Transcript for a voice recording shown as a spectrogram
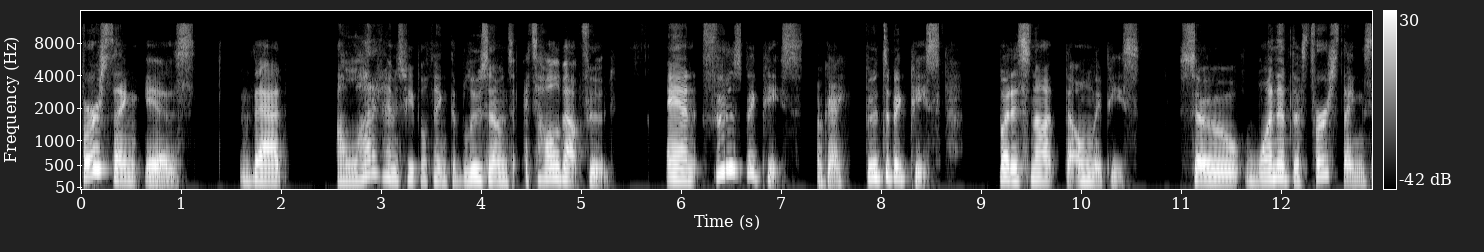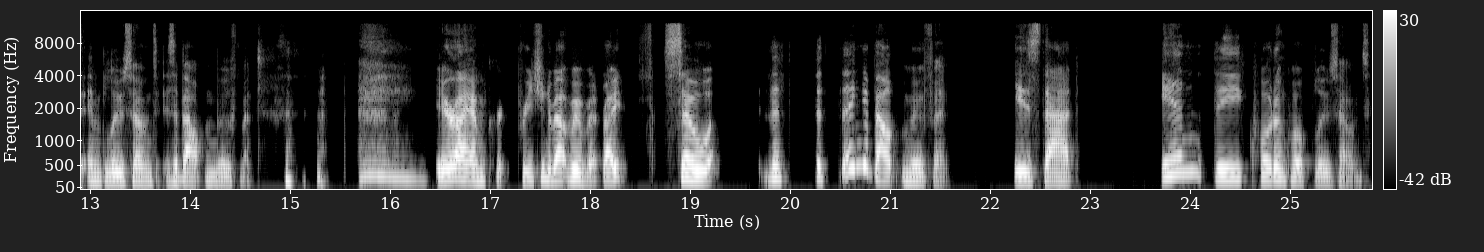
First thing is that a lot of times people think the blue zones it's all about food. And food is a big piece okay? Food's a big piece but it's not the only piece. So, one of the first things in Blue Zones is about movement. Here I am preaching about movement, right? So, the, the thing about movement is that in the quote unquote blue zones,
